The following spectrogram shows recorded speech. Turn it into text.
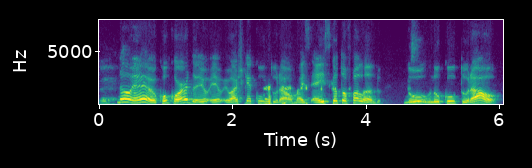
É. Não, é, eu concordo, eu, eu, eu, acho que é cultural, mas é isso que eu tô falando. No, no cultural,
